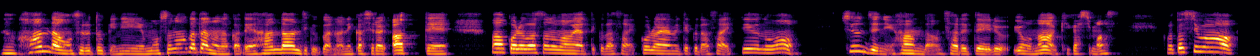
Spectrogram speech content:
なんか判断をするときに、もうその方の中で判断軸が何かしらあって、あ、これはそのままやってください。これはやめてくださいっていうのを瞬時に判断されているような気がします。私は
